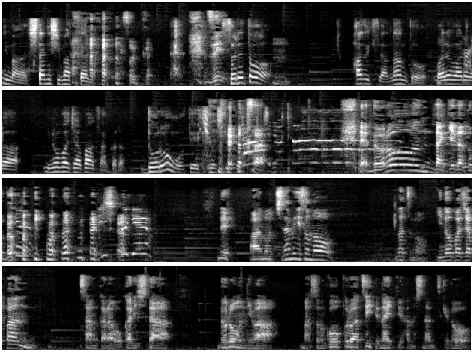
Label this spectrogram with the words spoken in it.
今下にしまってあるそっか。ぜそれとうん。葉月さんなんと我々はイノバジャパンさんからドローンを提供していただきましたい。や ドローンだけだとどうにもなんないじ実ゃん現であのちなみにそのなんつうのイノバジャパンさんからお借りしたドローンには、まあ、その GoPro はついてないっていう話なんですけど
